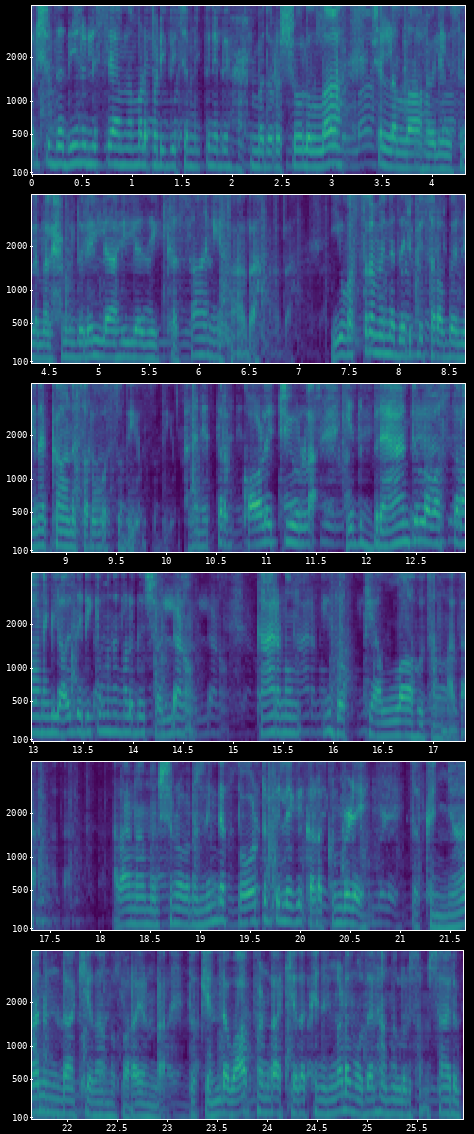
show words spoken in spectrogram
പരിശുദ്ധ ദീനുൽ ഇസ്ലാം നമ്മളെ പഠിപ്പിച്ച മുത്തുനബി മുഹമ്മദ് റസൂലുള്ളാഹി സ്വല്ലല്ലാഹു അലൈഹി വസല്ലം. അൽഹംദുലില്ലാഹി ഖസാനി ഹാദാ. ഈ വസ്ത്രം എന്നെ ധരിപ്പിച്ച റബ്ബെ നിനക്കാണ് സർവസ്തുതിയും അതിന് എത്ര ക്വാളിറ്റിയുള്ള ഏത് ബ്രാൻഡുള്ള വസ്ത്രമാണെങ്കിലും അത് ധരിക്കുമ്പോൾ നിങ്ങൾ ഇത് ചൊല്ലണം. കാരണം ഇതൊക്കെ അള്ളാഹു തന്നതാണ്. അതാണ് ആ മനുഷ്യനോട് പറഞ്ഞത് നിന്റെ തോട്ടത്തിലേക്ക് കടക്കുമ്പോഴേ ഇതൊക്കെ ഞാൻ ഉണ്ടാക്കിയതാന്ന് പറയണ്ട. ഇതൊക്കെ എന്റെ വാപ്പ ഉണ്ടാക്കിയതൊക്കെ ഞങ്ങളുടെ മുതലാന്നുള്ളൊരു സംസാരം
